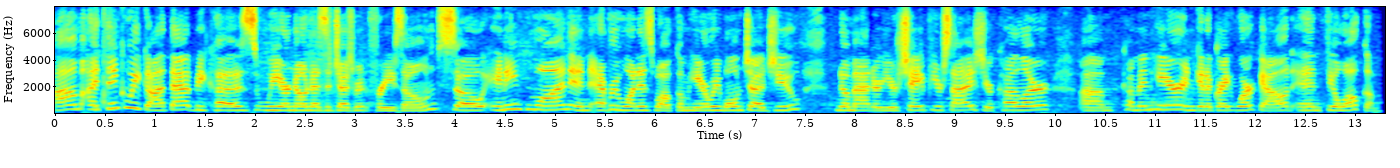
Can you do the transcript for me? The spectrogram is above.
Um, I think we got that because we are known as a judgment free zone. So anyone and everyone is welcome here. We won't judge you, no matter your shape, your size, your color. Um, come in here and get a great workout and feel welcome.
